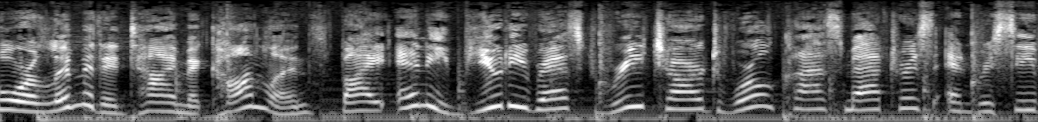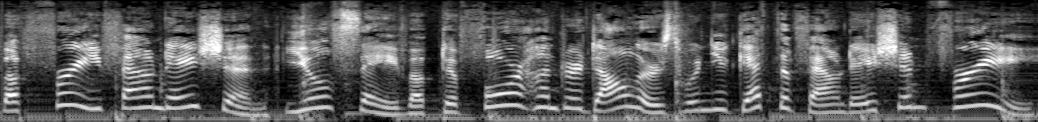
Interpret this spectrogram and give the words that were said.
For a limited time at Conlins, buy any Beautyrest Recharge World Class mattress and receive a free foundation. You'll save up to $400 when you get the foundation free.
